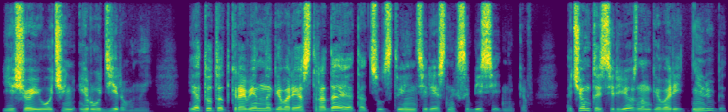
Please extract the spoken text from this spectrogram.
еще и очень эрудированный. Я тут, откровенно говоря, страдаю от отсутствия интересных собеседников. О чем-то серьезном говорить не любят.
